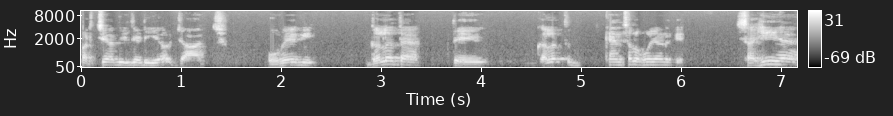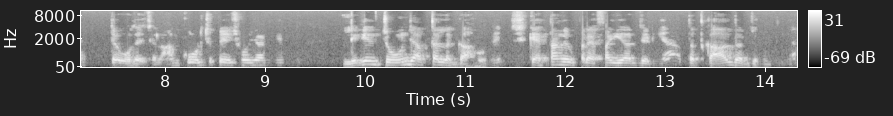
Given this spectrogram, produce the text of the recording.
ਪਰਚਿਆਂ ਦੀ ਜਿਹੜੀ ਹੈ ਉਹ ਜਾਂਚ ਹੋਵੇਗੀ। ਗਲਤ ਹੈ ਤੇ ਗਲਤ ਕੈਨਸਲ ਹੋ ਜਾਣਗੇ। ਸਹੀ ਹੈ ਤੇ ਉਹਦੇ ਚਲਾਨ ਕੋਰਟ 'ਚ ਪੇਸ਼ ਹੋ ਜਾਣਗੇ। ਲੇਕਿਨ ਚੋਣ ਜਾਬਤਾ ਲੱਗਾ ਹੋਵੇ, ਸ਼ਿਕਾਇਤਾਂ ਦੇ ਉੱਪਰ ਐਫ ਆਈ ਆਰ ਜਿਹੜੀਆਂ ਤਤਕਾਲ ਦਰਜ ਹੁੰਦੀਆਂ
